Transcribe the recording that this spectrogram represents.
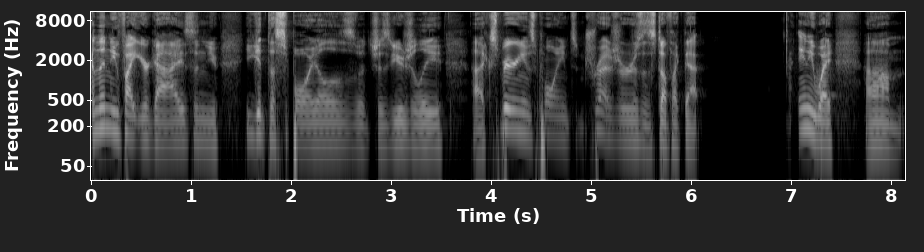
And then you fight your guys, and you you get the spoils, which is usually uh, experience points and treasures and stuff like that. Anyway, um,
